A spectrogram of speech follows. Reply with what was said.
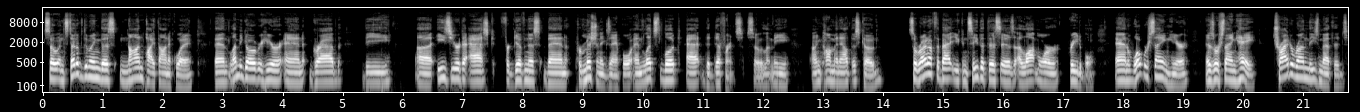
So instead of doing this non-Pythonic way, then let me go over here and grab the uh, easier to ask forgiveness than permission example, and let's look at the difference. So let me uncomment out this code. So right off the bat, you can see that this is a lot more readable. And what we're saying here is we're saying, hey, try to run these methods,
